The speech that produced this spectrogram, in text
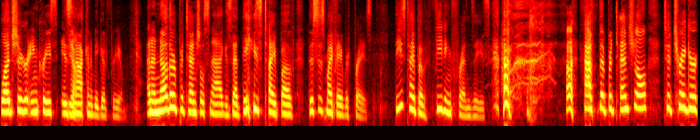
blood sugar increase is Yeah. not going to be good for you. And another potential snag is that these type of, this is my favorite phrase, these type of feeding frenzies have, have the potential to trigger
